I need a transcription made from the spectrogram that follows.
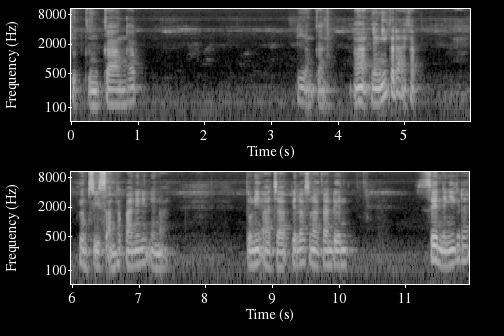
จุดกึ่งกลางครับเรียงกันอ่าอย่างนี้ก็ได้ครับ เพิ่มสีสันเข้าไปนิดๆหน่อยๆตรงนี้อาจจะเป็นลักษณะการเดิน ส้นอย่างนี้ก็ได้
